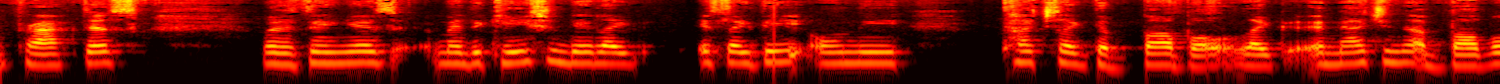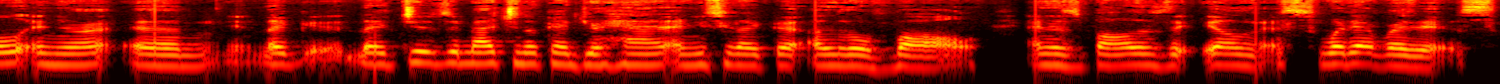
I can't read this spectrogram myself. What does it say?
practice. But the thing is, medication, they like, it's like they only touch like the bubble. Like imagine a bubble in your, um, like, like just imagine looking at your hand and you see like a, a little ball and this ball is the illness, whatever it is.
